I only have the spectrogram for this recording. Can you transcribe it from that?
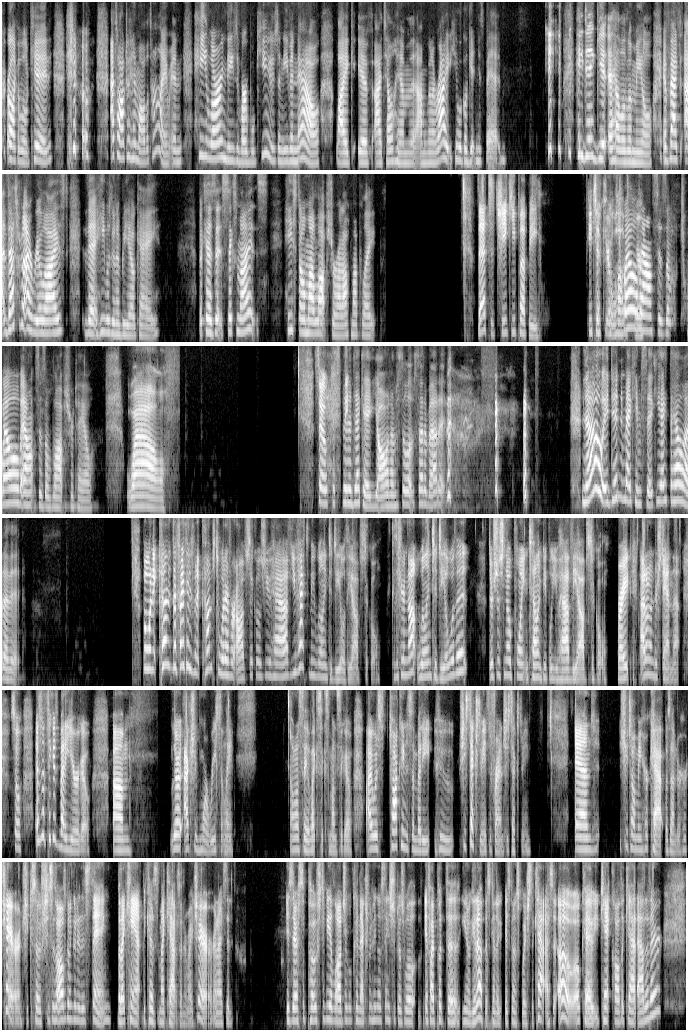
or like a little kid. I talk to him all the time and he learned these verbal cues. And even now, like if I tell him that I'm going to write, he will go get in his bed. He did get a hell of a meal. In fact, I, that's when I realized that he was going to be okay. Because at six months, he stole my lobster right off my plate. That's a cheeky puppy. He took your lobster. 12 ounces of 12 ounces of lobster tail. Wow. So It's been a decade, y'all, and I'm still upset about it. no, it didn't make him sick. He ate the hell out of it. But when it comes, the funny thing is, when it comes to whatever obstacles you have, you have to be willing to deal with the obstacle. Because if you're not willing to deal with it, there's just no point in telling people you have the obstacle, right? I don't understand that. So I think it was about a year ago. Um, there actually more recently. I want to say like six months ago. I was talking to somebody who she's texting me. It's a friend. She's texting me, and she told me her cat was under her chair, and she so she says, oh, "I was going to go do this thing, but I can't because my cat's under my chair." And I said, is there supposed to be a logical connection between those things? She goes well if i put the you know get up it's gonna it's gonna squish the cat. I said oh okay you can't call the cat out of there?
